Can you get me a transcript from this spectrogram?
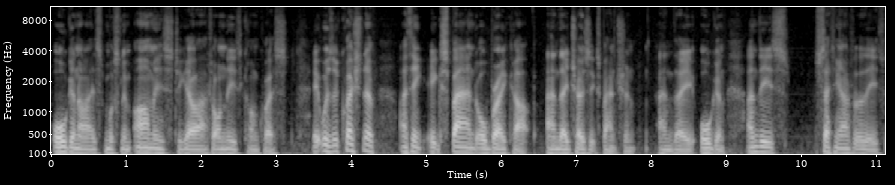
organized Muslim armies to go out on these conquests. It was a question of, I think, expand or break up, and they chose expansion, and they organ and these setting out of these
